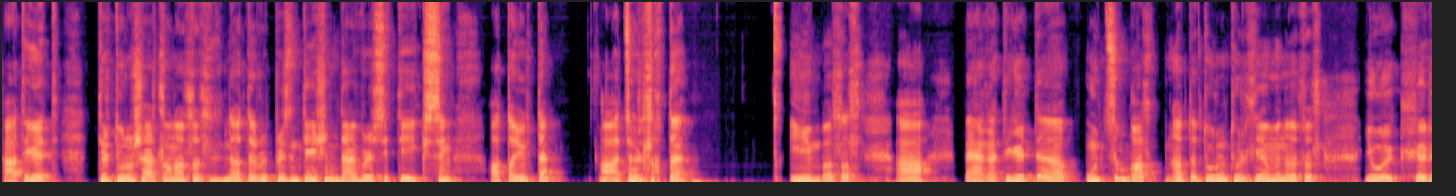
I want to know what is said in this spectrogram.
Аа тэгээд тэр дөрвөн шаардлага нь бол одоо representation diversity гэсэн одоо юутай а зорилготой ийм болол а байгаа. Тэгээд үндсэн гол одоо дөрвөн төрлийн юм нь бол юу вэ гэхээр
